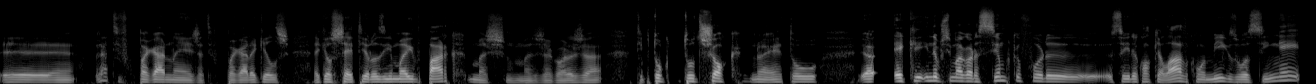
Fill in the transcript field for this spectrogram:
Eh, já tive que pagar, né? Já tive que pagar aqueles, aqueles 7 euros e meio de parque, mas, mas agora já, tipo, estou de choque, não é? Tô, é que ainda por cima agora, sempre que eu for uh, sair a qualquer lado com amigos ou assim, é,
